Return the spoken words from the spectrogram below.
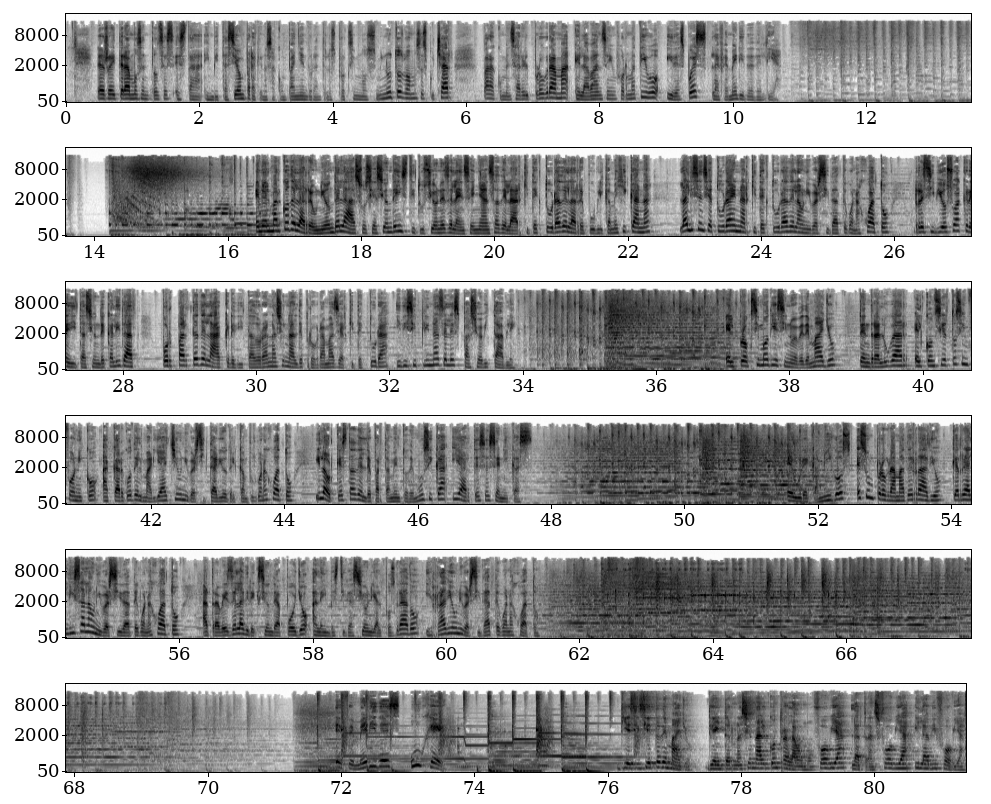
Les reiteramos entonces esta invitación para que nos acompañen durante los próximos minutos. Vamos a escuchar para comenzar el programa el avance informativo y después la efeméride del día. En el marco de la reunión de la Asociación de Instituciones de la Enseñanza de la Arquitectura de la República Mexicana, la licenciatura en Arquitectura de la Universidad de Guanajuato recibió su acreditación de calidad por parte de la Acreditadora Nacional de Programas de Arquitectura y Disciplinas del Espacio Habitable. El próximo 19 de mayo tendrá lugar el concierto sinfónico a cargo del Mariachi Universitario del Campus Guanajuato y la Orquesta del Departamento de Música y Artes Escénicas. Eureka Amigos es un programa de radio que realiza la Universidad de Guanajuato a través de la Dirección de Apoyo a la Investigación y al Posgrado y Radio Universidad de Guanajuato. Efemérides UG. 17 de mayo, Día Internacional contra la Homofobia, la Transfobia y la Bifobia.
